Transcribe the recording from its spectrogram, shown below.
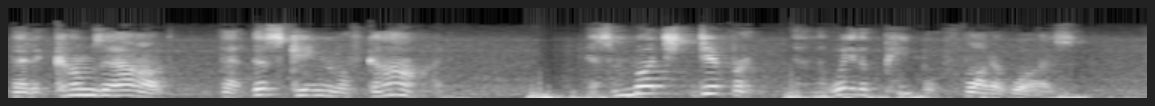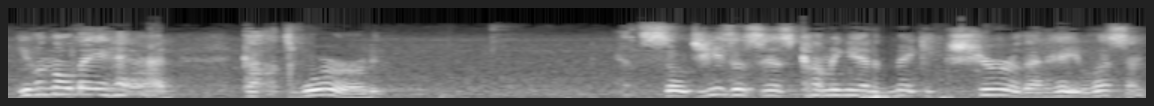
that it comes out that this kingdom of God is much different than the way the people thought it was, even though they had God's Word. And so Jesus is coming in and making sure that, hey, listen,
